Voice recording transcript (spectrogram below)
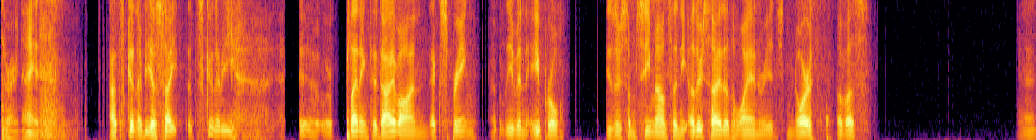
It's very nice. That's going to be a site that's going to be, Uh, we're planning to dive on next spring, I believe in April. These are some seamounts on the other side of the Hawaiian Ridge, north of us. And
